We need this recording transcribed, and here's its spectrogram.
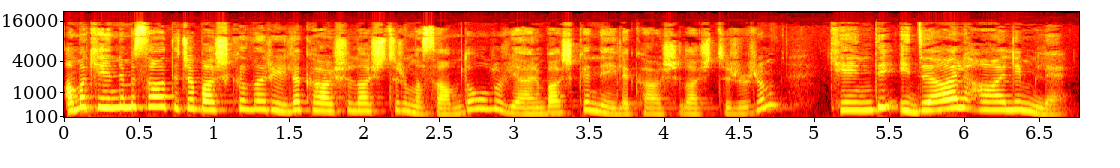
Ama kendimi sadece başkalarıyla karşılaştırmasam da olur. Yani başka neyle karşılaştırırım? Kendi ideal halimle.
